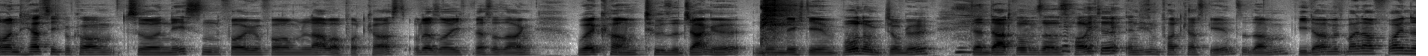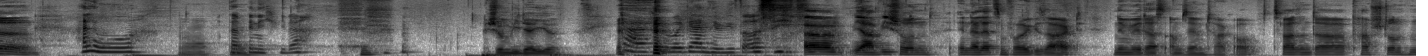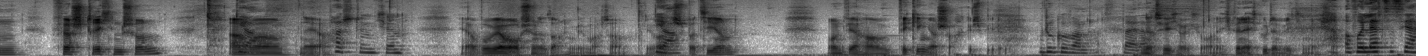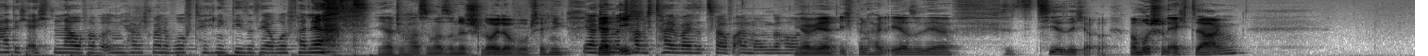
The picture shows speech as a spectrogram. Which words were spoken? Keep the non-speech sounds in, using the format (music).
Und herzlich willkommen zur nächsten Folge vom Lava Podcast. Oder soll ich besser sagen, Welcome to the Jungle, nämlich dem (laughs) Wohnungsdschungel. Denn darum soll es heute in diesem Podcast gehen, zusammen wieder mit meiner Freundin. Hallo. Oh, da hm. bin ich wieder. (laughs) Schon wieder hier. Ja, ich bin wohl gern hier, wie es aussieht. (laughs) Ähm, ja, wie schon in der letzten Folge gesagt, nehmen wir das am selben Tag auf. Zwar sind da ein paar Stunden verstrichen schon, aber ja, naja. Ein paar Stündchen. Ja, wo wir aber auch schöne Sachen gemacht haben. Wir waren ja. spazieren und wir haben Wikinger-Schach gespielt. Wo du gewonnen hast, leider. Natürlich habe ich gewonnen. Ich bin echt gut im Wikinger-Schach. Obwohl letztes Jahr hatte ich echt einen Lauf, aber irgendwie habe ich meine Wurftechnik dieses Jahr wohl verlernt. Ja, du hast immer so eine Schleuderwurftechnik. Ja, während damit habe ich teilweise zwei auf einmal umgehauen. Ja, während ich bin halt eher so der zielsichere. Man muss schon echt sagen,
